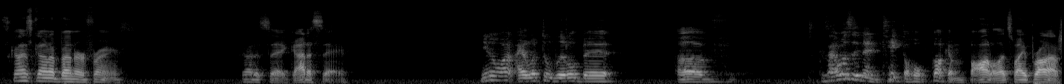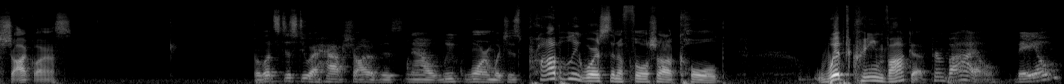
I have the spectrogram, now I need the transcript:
this guy's got a better face. Gotta say, gotta say. You know what? I left a little bit of because I wasn't gonna take the whole fucking bottle. That's why I brought out a shot glass. But let's just do a half shot of this now lukewarm, which is probably worse than a full shot of cold. Whipped cream vodka from Vial. Vale?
